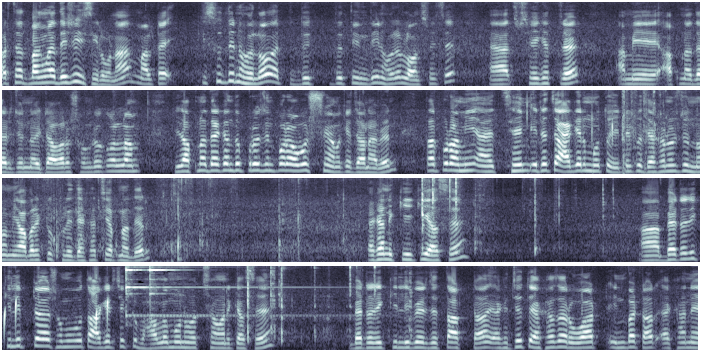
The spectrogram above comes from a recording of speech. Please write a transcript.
অর্থাৎ বাংলাদেশেই ছিল না। মালটা কিছুদিন হলো, দুই তিন দিন হলো লঞ্চ হয়েছে। সেই ক্ষেত্রে আমি আপনাদের জন্য এটা আবারও সংগ্রহ করলাম। যদি আপনাদের একান্ত প্রয়োজন পড়ে অবশ্যই আমাকে জানাবেন। তারপর আমি সেম এটা হচ্ছে আগের মতো, এটা একটু দেখানোর জন্য আমি আবার একটু খুলে দেখাচ্ছি আপনাদের। এখানে কি কি আছে? ব্যাটারি ক্লিপটা সম্ভবত আগের চেয়ে একটু ভালো মনে হচ্ছে আমার কাছে। ব্যাটারি ক্লিপের যে তারটা যেহেতু এক হাজার ওয়াট ইনভার্টার এখানে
